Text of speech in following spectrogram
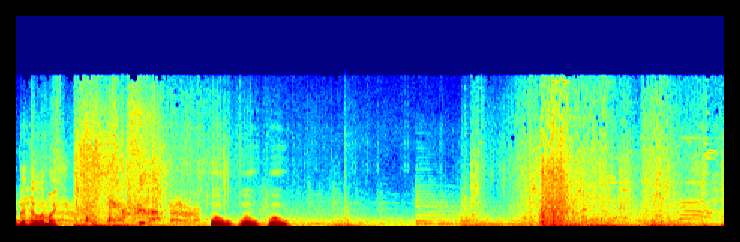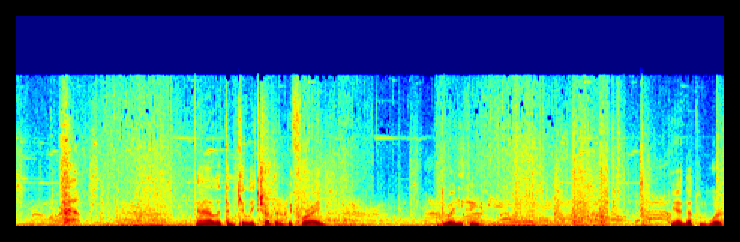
Where the hell am I? Whoa, whoa, whoa. Uh, let them kill each other before I do anything. Yeah, that would work.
